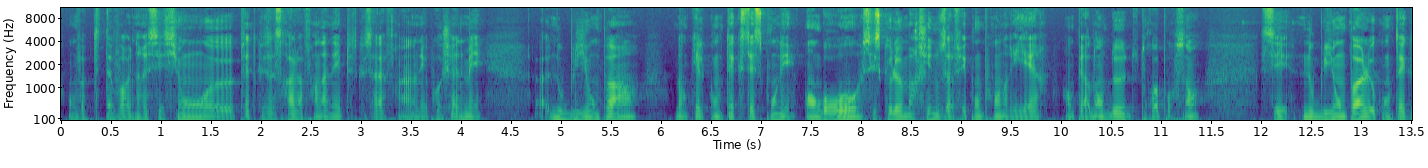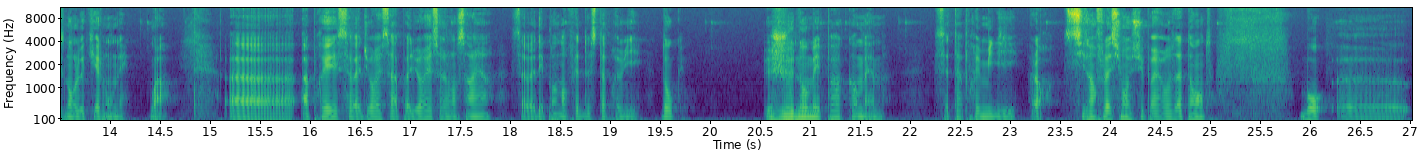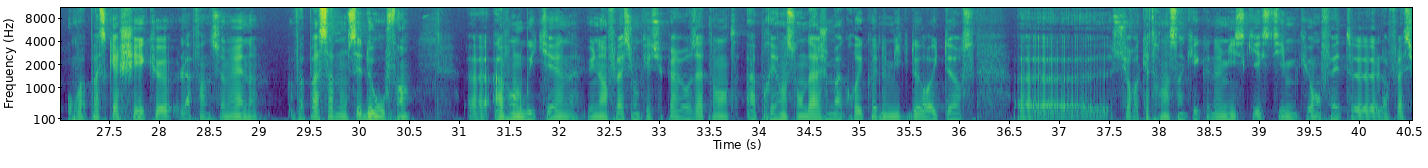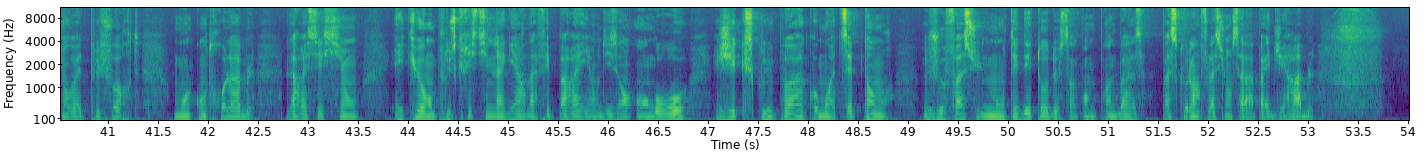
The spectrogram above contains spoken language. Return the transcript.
on va peut-être avoir une récession, euh, peut-être que ça sera à la fin d'année, peut-être que ça sera l'année prochaine, mais euh, n'oublions pas dans quel contexte est-ce qu'on est. En gros, c'est ce que le marché nous a fait comprendre hier, en perdant 2-3%, c'est n'oublions pas le contexte dans lequel on est. Voilà. Euh, après, ça va durer, ça va pas durer, ça j'en sais rien. Ça va dépendre en fait de cet après-midi. Donc, je nommais pas quand même cet après-midi. Alors, si l'inflation est supérieure aux attentes, bon, euh, on va pas se cacher que la fin de semaine va pas s'annoncer de ouf. Hein. Euh, avant le week-end, une inflation qui est supérieure aux attentes, après un sondage macroéconomique de Reuters euh, sur 85 économistes qui estiment qu'en fait euh, l'inflation va être plus forte, moins contrôlable, la récession, et que en plus Christine Lagarde a fait pareil en disant en gros, j'exclus pas qu'au mois de septembre je fasse une montée des taux de 50 points de base parce que l'inflation ça va pas être gérable.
